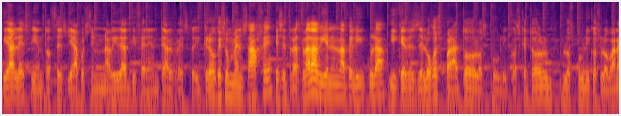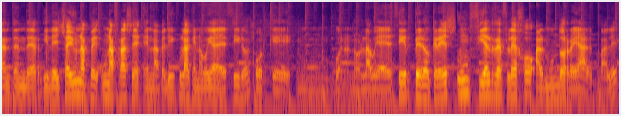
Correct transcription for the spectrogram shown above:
y entonces ya pues tiene una vida diferente al resto. Y creo que es un mensaje que se traslada bien en la película y que desde luego es para todos los públicos, que todos los públicos lo van a entender. Y de hecho hay una, una frase en la película que no voy a deciros porque, mm, bueno, no la voy a decir, pero que es un fiel reflejo al mundo real, ¿vale?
